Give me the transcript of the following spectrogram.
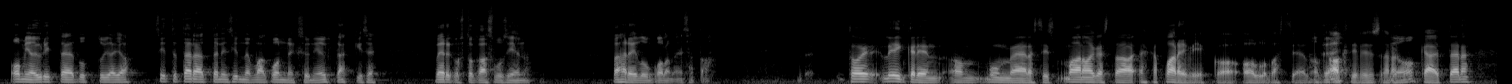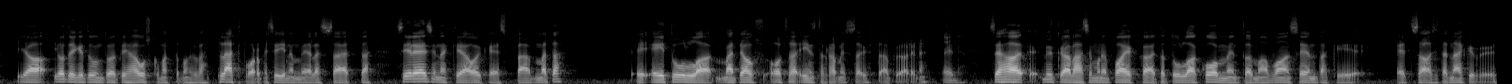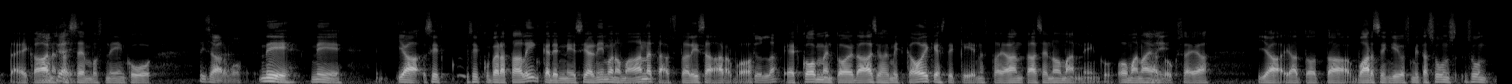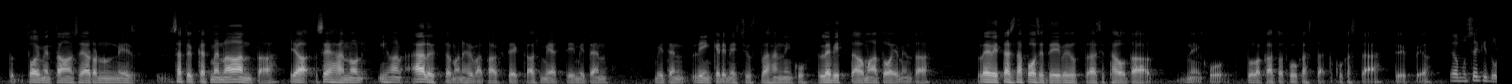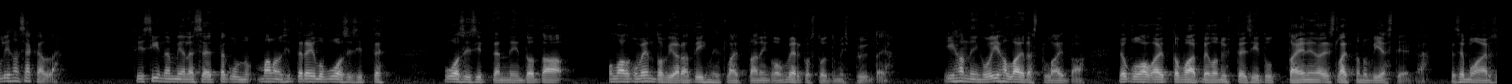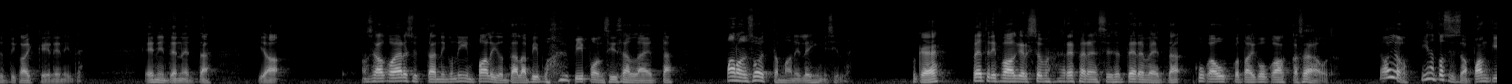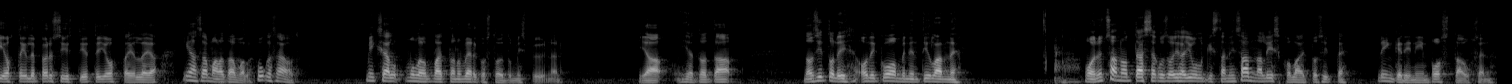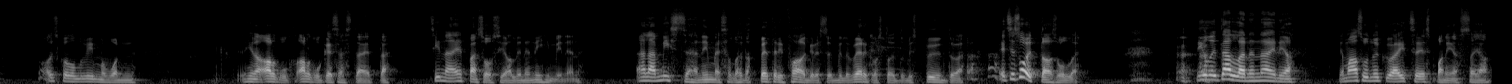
omia yrittäjätuttuja ja sitten täräyttelin sinne vaan connection ja yhtäkkiä se verkosto kasvoi siihen vähän reiluun 300. Toi LinkedIn on mun mielestä, siis mä oon oikeastaan ehkä pari viikkoa ollut vasta siellä okay. aktiivisena käyttäjänä. Ja jotenkin tuntuu, että ihan uskomattoman hyvä platformi siinä mielessä, että siellä ensinnäkin oikein spämmätä. Ei, ei tulla, mä en tiedä, onko sä Instagramissa yhtään pyörinen? En. Sehän on nykyään vähän semmoinen paikka, että tullaan kommentoimaan vaan sen takia, että saa sitä näkyvyyttä, eikä anneta okay. semmoista niin kuin, Lisäarvoa. Niin, niin. Ja sitten sit kun verrataan LinkedIn, niin siellä nimenomaan annetaan sitä lisäarvoa. Kyllä. Että kommentoidaan asioihin, mitkä oikeasti kiinnostaa ja antaa sen oman, niin kuin, oman Niin. ajatuksen. Ja, ja, ja tota, varsinkin jos mitä sun, sun toimintaa on seurannut, niin sä tykkäät mennä antaa. Ja sehän on ihan älyttömän hyvä taktiikka, jos miettii, miten, miten LinkedInistä just vähän niin kuin levittää omaa toimintaa. Levittää sitä positiivisuutta ja sitten halutaan niin kuin, tulla katsoa, että kuka, kuka tämä tyyppi on. Joo, mutta sekin tuli ihan säkällä. Siis siinä mielessä, että kun mä aloin sitten reilu vuosi sitten, vuosi sitten niin tota, mulla alkoi ventovieraat ihmiset laittaa niin verkostoitumispyyntöjä. Ihan, niin kuin, ihan laidasta laitaa. Joku laittoi vaan, että meillä on yhteisiä tuttuja, en edes laittanut viestiäkään. Ja se mua ärsytti kaikkein eniten. eniten että, ja se alkoi ärsyttää niin, niin paljon täällä Pipon, Pipon sisällä, että mä aloin soittamaan niille ihmisille. Okei. Okay. Petri Fagerström referenssissä terve, että kuka ukko tai kuka akka sä oot. Joo joo, ihan tosissaan pankinjohtajille, pörssiyhtiöiden johtajille ja ihan samalla tavalla. Kuka sä oot? Miksi sä mulle olet laittanut verkostoitumispyynnön? Ja, ja tota, no sitten oli, oli koominen tilanne. Voin nyt sanoa tässä, kun se on ihan julkista, niin Sanna Lisko laittoi sitten LinkedInin postauksen. Olisiko ollut viime vuoden siinä alku, alkukesästä, että sinä epäsosiaalinen ihminen, älä missään nimessä laita Petri Fagerströmille verkostoitumispyyntöä, että se soittaa sulle. Niin oli tällainen näin, ja, ja mä asun nykyään itse Espanjassa, ja,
